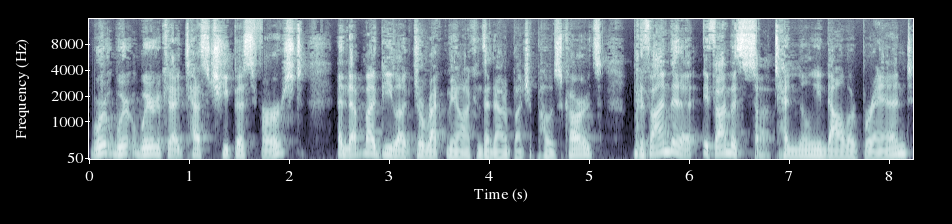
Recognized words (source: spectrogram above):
where, where, where can I test cheapest first? And that might be like direct mail. I can send out a bunch of postcards. But if I'm a, if I'm a sub $10 million brand,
